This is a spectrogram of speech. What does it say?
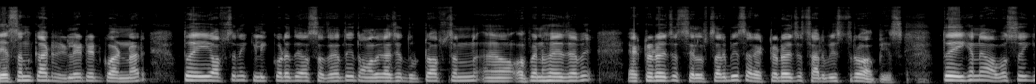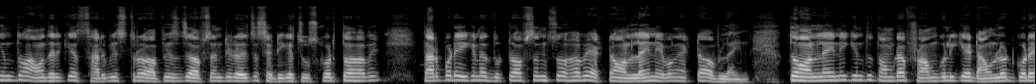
রেশন কার্ড রিলেটেড কর্নার, তো এই অপশানে ক্লিক করে দেওয়ার সাথে সাথেই তোমাদের কাছে দুটো অপশান ওপেন হয়ে যাবে। একটা রয়েছে সেলফ সার্ভিস আর একটা রয়েছে সার্ভিস থ্রো অফিস তো এইখানে অবশ্যই কিন্তু আমাদেরকে সার্ভিস থ্রো অফিস যে অপশানটি রয়েছে সেটিকে চুজ করতে হবে। তারপরে এইখানে দুটো অপশান শো হবে, একটা অনলাইন এবং একটা অফলাইন তো অনলাইনে কিন্তু তোমরা ফর্মগুলিকে ডাউনলোড করে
